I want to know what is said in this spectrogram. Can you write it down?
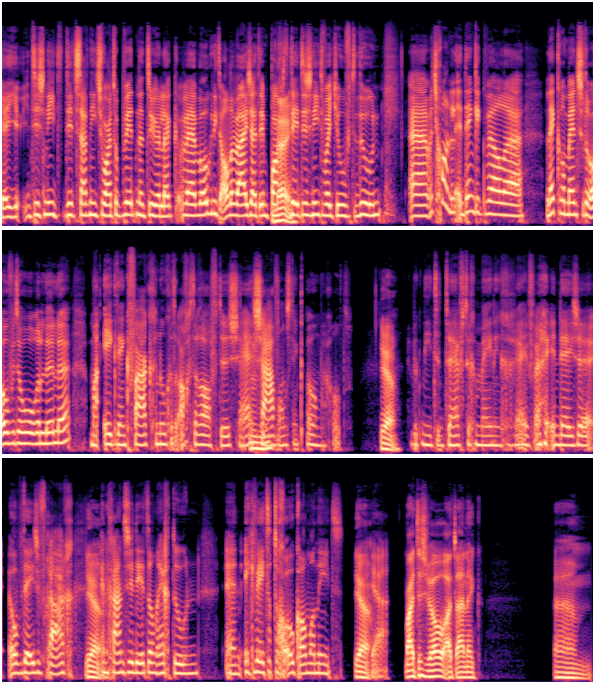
ja, je- het is niet, dit staat niet zwart op wit natuurlijk. We hebben ook niet alle wijsheid in pacht. Nee. Dit is niet wat je hoeft te doen. Eh, het is gewoon, denk ik wel. eh, Lekker om mensen erover te horen lullen. Maar ik denk vaak genoeg het achteraf. Dus hè, Mhm. s'avonds denk ik, oh mijn god Ja, heb ik niet een te heftige mening gegeven in deze, op deze vraag. ja, En gaan ze dit dan echt doen? En ik weet dat toch ook allemaal niet. ja. Ja, Maar het is wel uiteindelijk... ehm,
